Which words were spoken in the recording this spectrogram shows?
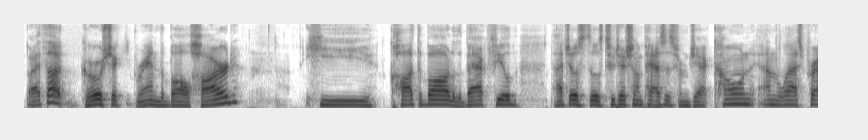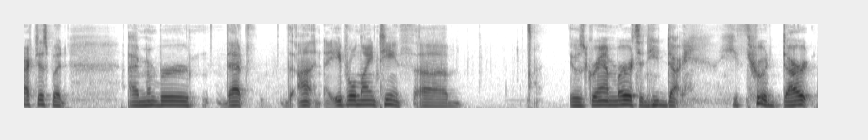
But I thought Groshek ran the ball hard. He caught the ball out of the backfield, not just those two touchdown passes from Jack Coan on the last practice, but I remember that on April 19th, uh, it was Graham Mertz, and he di- he threw a dart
